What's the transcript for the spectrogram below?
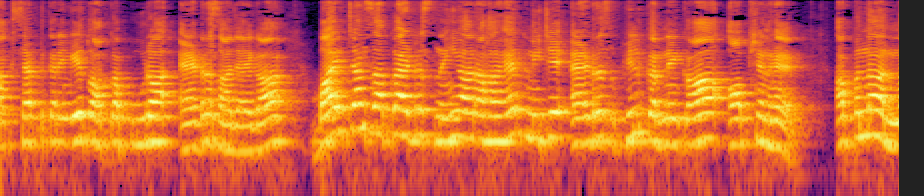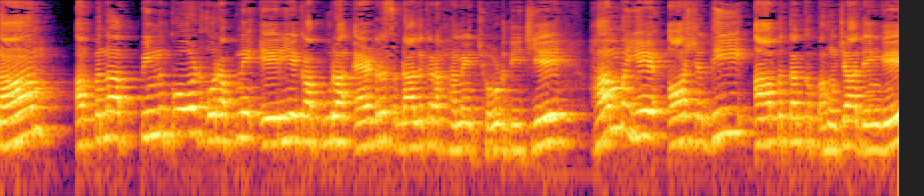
एक्सेप्ट करेंगे तो आपका पूरा एड्रेस आ जाएगा। बाय चांस आपका एड्रेस नहीं आ रहा है तो नीचे एड्रेस फिल करने का ऑप्शन है। अपना नाम, अपना पिन कोड और अपने एरिया का पूरा एड्रेस डालकर हमें छोड़ दीजिए। हम ये औषधि आप तक पहुँचा देंगे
